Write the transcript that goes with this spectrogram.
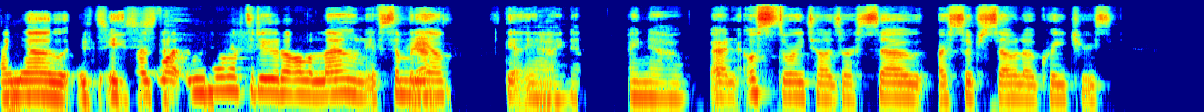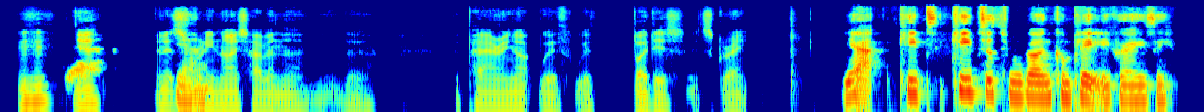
I know it's, it's, it's like what, we don't have to do it all alone. If somebody yeah. else, yeah, yeah, I know, I know. And us storytellers are so are such solo creatures. Mm-hmm. Yeah. yeah. and it's really nice having the, the the pairing up with with buddies. It's great. Yeah, keeps keeps us from going completely crazy.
